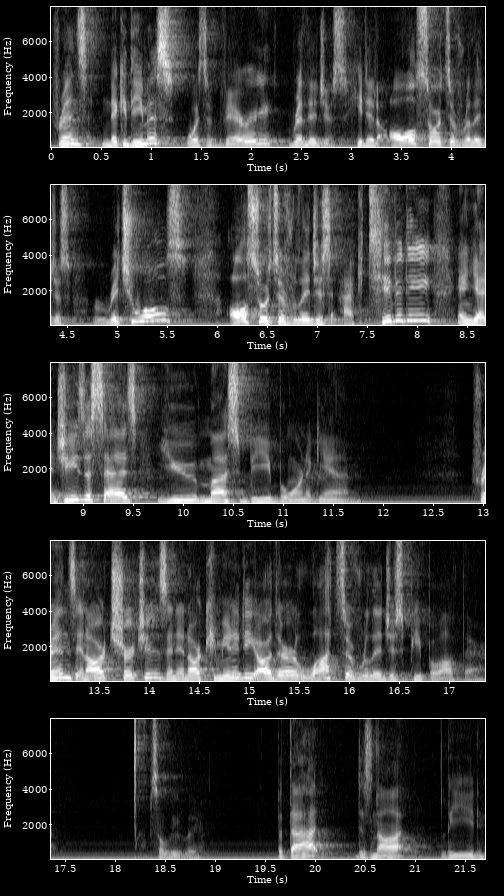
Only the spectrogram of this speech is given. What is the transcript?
Friends, Nicodemus was very religious. He did all sorts of religious rituals, all sorts of religious activity, and yet Jesus says, You must be born again. Friends, in our churches and in our community, are there lots of religious people out there? Absolutely. But that does not lead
